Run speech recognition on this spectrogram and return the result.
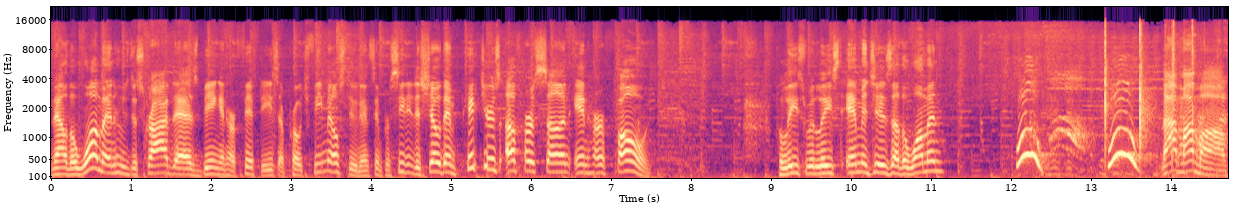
Now, the woman, who's described as being in her 50s, approached female students and proceeded to show them pictures of her son in her phone. Police released images of the woman. Woo! Woo! Not my mom.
